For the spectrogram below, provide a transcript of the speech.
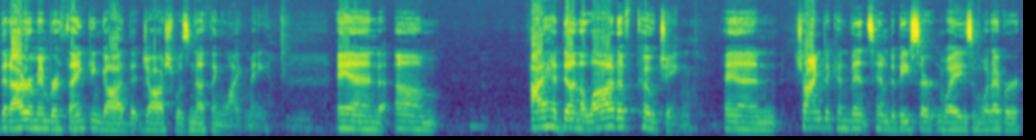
that I remember thanking God that Josh was nothing like me. And um, I had done a lot of coaching and trying to convince him to be certain ways and whatever.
